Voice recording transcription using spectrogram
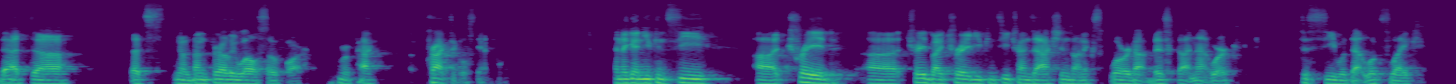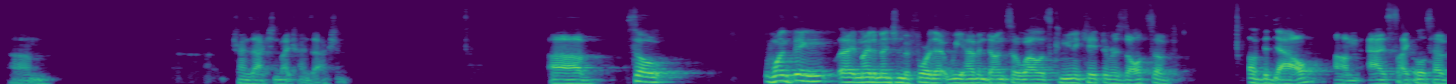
that uh, that's, you know, done fairly well so far from a practical standpoint. And again, you can see uh, trade, uh, trade by trade, you can see transactions on explorer.bisq.network to see what that looks like um, transaction by transaction. Uh, so one thing I might have mentioned before that we haven't done so well is communicate the results of, of the DAO um, as cycles have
